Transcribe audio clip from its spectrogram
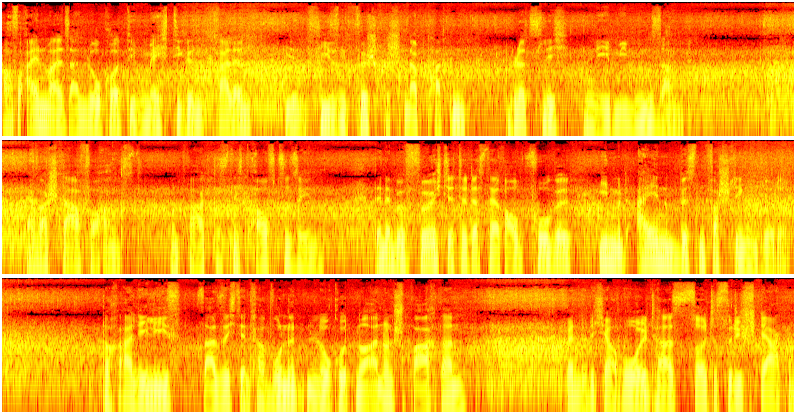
Auf einmal sah Lokot die mächtigen Krallen, die den fiesen Fisch geschnappt hatten, plötzlich neben ihm im Sand. Er war starr vor Angst und wagte es nicht aufzusehen, denn er befürchtete, dass der Raubvogel ihn mit einem Bissen verschlingen würde. Doch Alilis sah sich den verwundeten Lokot nur an und sprach dann, wenn du dich erholt hast, solltest du dich stärken.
